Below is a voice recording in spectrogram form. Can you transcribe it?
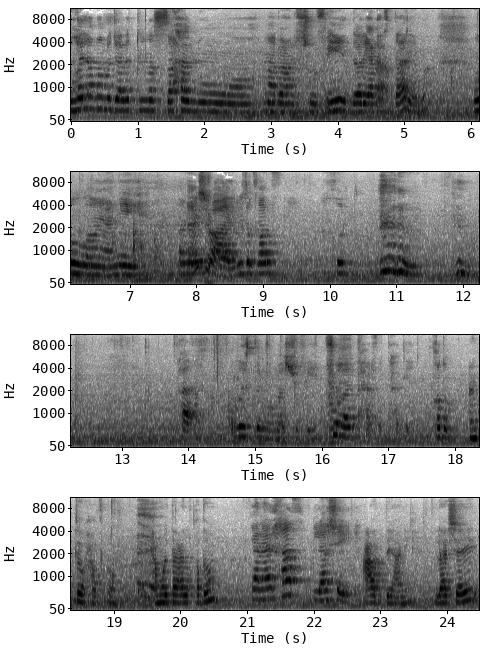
وهلا ماما جابت لنا الصحن وما بعرف شو فيه. دوري أنا أختار يلا. والله يعني إيش رايك رجل خروف خذ الله يستر ماما شو فيه شو هذا حرف التحديات قضم أنتوا وحظكم. حمودي طلع له قضم يعني الحظ لا شيء عض يعني. لا شيء.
